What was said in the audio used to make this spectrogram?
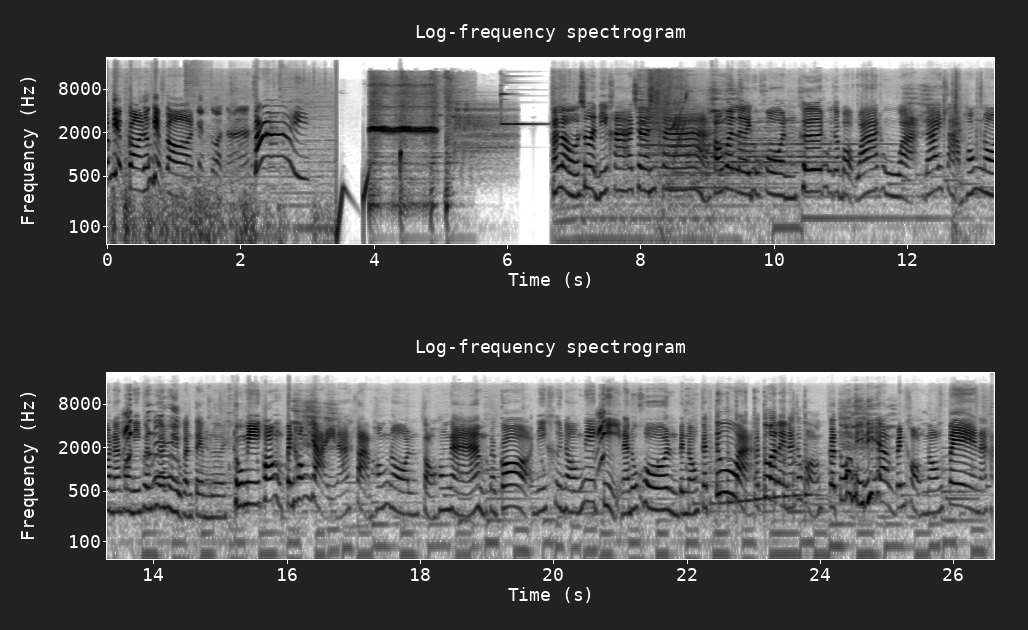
ต้องเก็บก่อนต้องเก็บก่อน เก็บก่อนนะบา ลโสวัสดีค่ะ เชิญค่ะ เข้ามาเลยทุกคน คือทูจะบอกว่าทูอะได้ 3 ห้องนอนนะ ตอนนี้เพื่อนๆทูอยู่กันเต็มเลยทูมีห้องเป็นห้องใหญ่นะ 3 ห้องนอน 2 ห้องน้ำแล้วก็นี่คือน้องเนกินะทุกคนเป็นน้องกระตั้วกระตั้วอะไรนะเจ้าของกระตั้วมีเดียมเป็นของน้องเป้นะค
